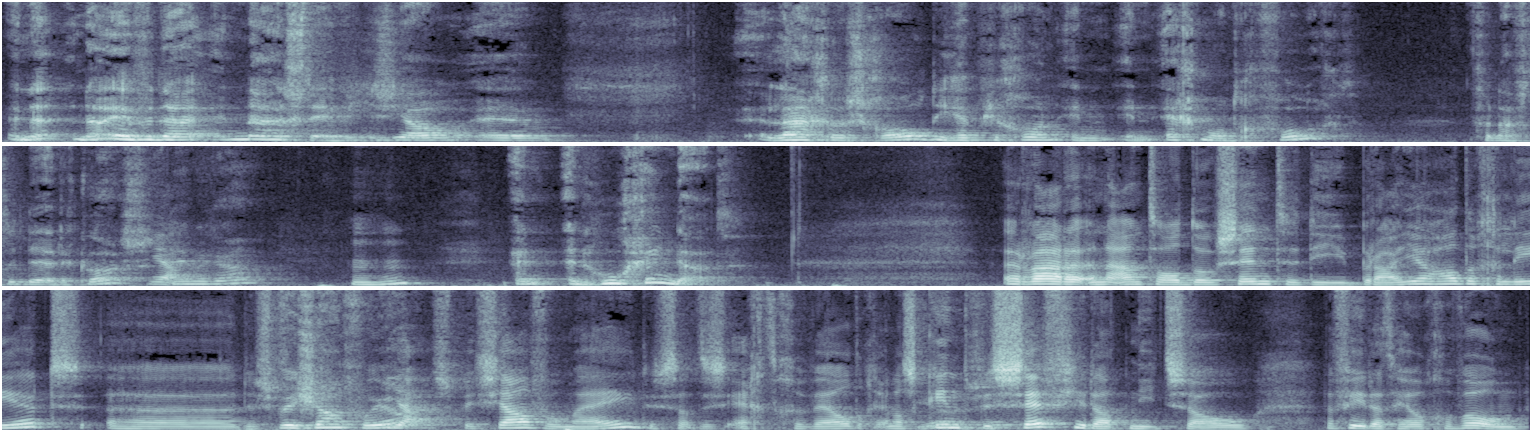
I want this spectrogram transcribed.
En eh, nou even daarnaast eventjes, jouw uh, lagere school, die heb je gewoon in, in Egmond gevolgd? Vanaf de derde klas, ja. neem ik aan? Mm en, en hoe ging dat? Er waren een aantal docenten die braille hadden geleerd. Uh, dus speciaal voor jou? Ja, speciaal voor mij. Dus dat is echt geweldig. En als kind besef je dat niet zo. Dan vind je dat heel gewoon.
